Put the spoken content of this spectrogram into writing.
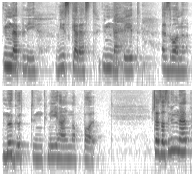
ünnepli vízkereszt ünnepét, ez van mögöttünk néhány nappal. És ez az ünnep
